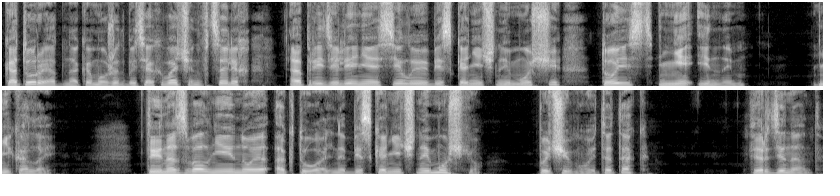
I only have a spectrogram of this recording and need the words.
который, однако, может быть охвачен в целях определения силою бесконечной мощи, то есть не иным. Николай. Ты назвал не иное актуально бесконечной мощью. Почему это так? Фердинанд.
